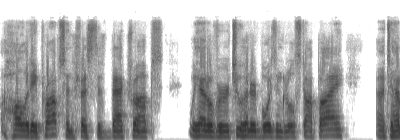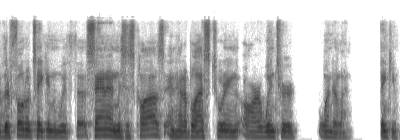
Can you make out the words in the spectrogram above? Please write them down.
holiday props and festive backdrops. We had over 200 boys and girls stop by. uh, to have their photo taken with uh, Santa and Mrs. Claus and had a blast touring our winter wonderland. Thank you.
